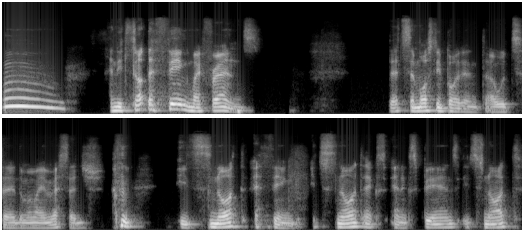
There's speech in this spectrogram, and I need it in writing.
And it's not a thing, my friends. That's the most important, I would say, my message. it's not a thing. It's not ex- an experience. It's not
